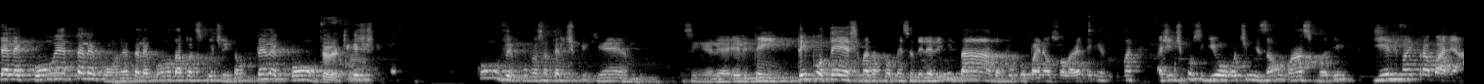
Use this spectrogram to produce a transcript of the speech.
Telecom é Telecom, né? Telecom não dá para discutir. Então, Telecom, Telecom. Que a gente, como o VCube é um satélite pequeno, Assim, ele, é, ele tem, tem potência, mas a potência dele é limitada, porque o painel solar é pequeno. Mas a gente conseguiu otimizar ao máximo ali e ele vai trabalhar,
